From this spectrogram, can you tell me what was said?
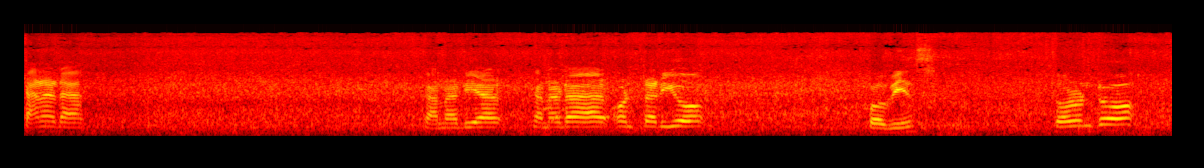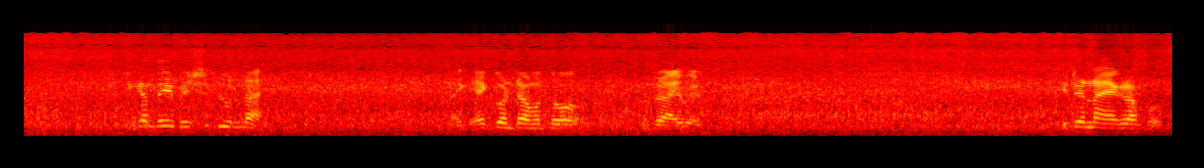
কানাডা। কানাডিয়ার কানাডার অন্টারিও প্রভিন্স। টরন্টো এখান থেকে বেশি দূর না। এক ঘণ্টার মতো ড্রাইভার এটা নায়াগ্রা ফলস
